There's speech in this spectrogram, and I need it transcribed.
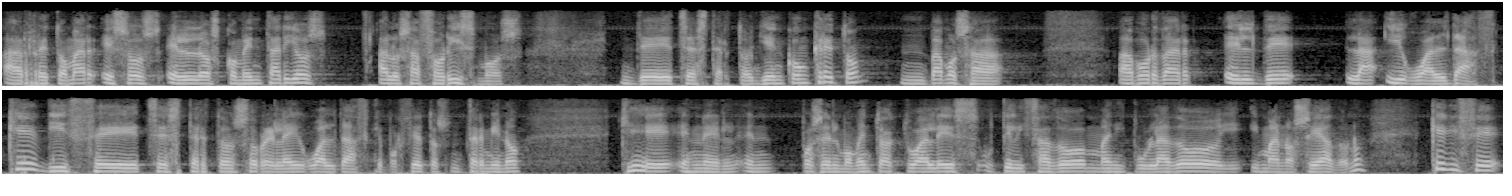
a retomar esos en los comentarios a los aforismos de Chesterton. Y en concreto vamos a abordar el de la igualdad. ¿Qué dice Chesterton sobre la igualdad? Que por cierto es un término que en el, en, pues en el momento actual es utilizado, manipulado y, manoseado. ¿no? ¿Qué dice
